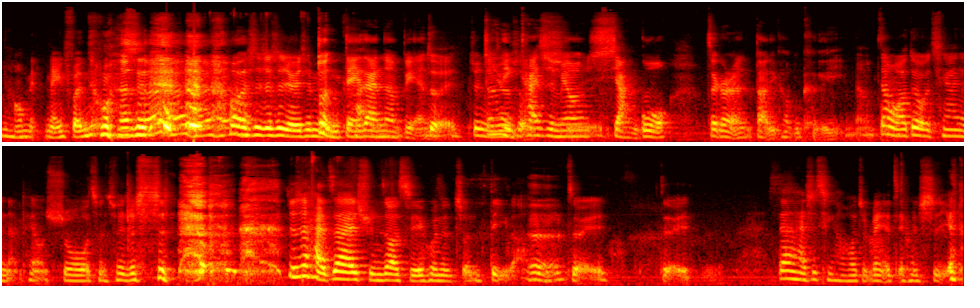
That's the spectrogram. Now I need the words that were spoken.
然后没没分，或者是 或者是就是有一些门槛顿呆在那边。，对，就就是你开始没有想过这个人到底可不可以那样。但我要对我亲爱的男朋友说，我纯粹就是 就是还在寻找结婚的真谛啦。嗯，对对，但还是请好好准备你的结婚誓言。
